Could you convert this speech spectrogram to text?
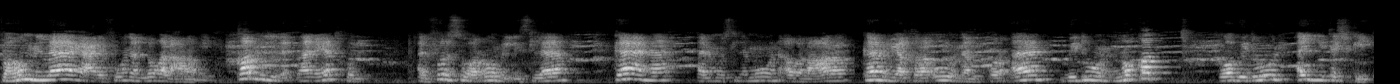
فهم لا يعرفون اللغة العربية. قبل أن يدخل الفرس والروم الإسلام كان المسلمون أو العرب كانوا يقرؤون القرآن بدون نقط وبدون أي تشكيل.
